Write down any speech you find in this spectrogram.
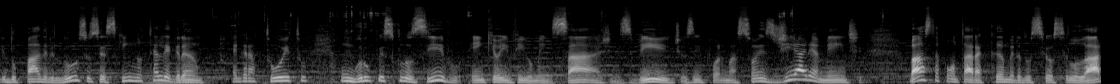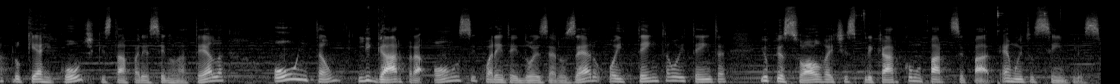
e do Padre Lúcio Sesquim no Telegram É gratuito, um grupo exclusivo em que eu envio mensagens, vídeos, informações diariamente. Basta apontar a câmera do seu celular para o QR Code que está aparecendo na tela ou então ligar para 11 4200 8080 e o pessoal vai te explicar como participar. É muito simples.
